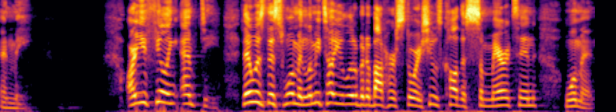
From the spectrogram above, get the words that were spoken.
and me. Are you feeling empty? There was this woman, let me tell you a little bit about her story. She was called the Samaritan woman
